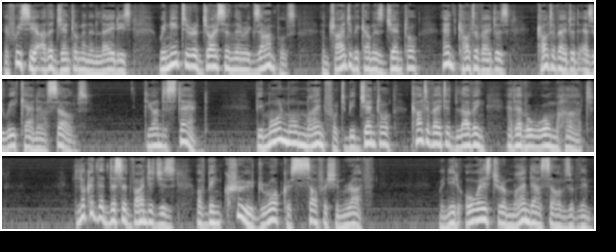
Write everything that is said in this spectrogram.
If we see other gentlemen and ladies, we need to rejoice in their examples and try to become as gentle and cultivators cultivated as we can ourselves. Do you understand? Be more and more mindful to be gentle, cultivated, loving, and have a warm heart. Look at the disadvantages of being crude, raucous, selfish, and rough. We need always to remind ourselves of them.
